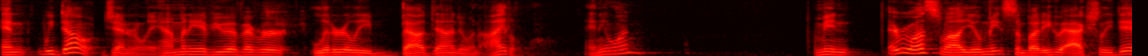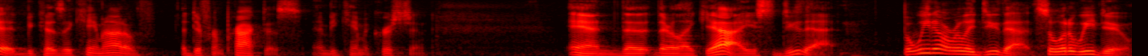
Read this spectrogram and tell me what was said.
And we don't generally. How many of you have ever literally bowed down to an idol? Anyone? I mean, every once in a while you'll meet somebody who actually did because they came out of a different practice and became a Christian. And the, they're like, Yeah, I used to do that. But we don't really do that. So what do we do?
